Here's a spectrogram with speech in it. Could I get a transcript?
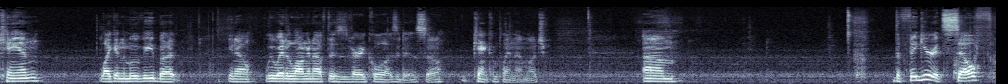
can like in the movie, but you know, we waited long enough. This is very cool as it is, so can't complain that much. Um, the figure itself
